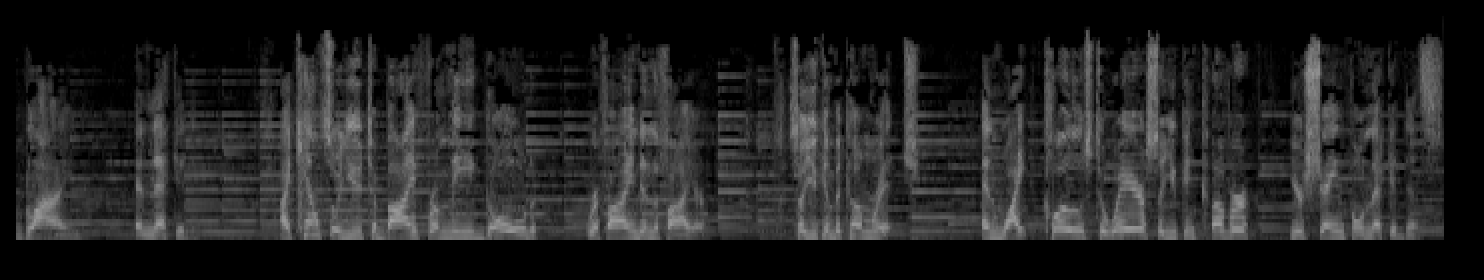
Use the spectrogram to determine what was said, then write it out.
blind, and naked. I counsel you to buy from me gold refined in the fire, so you can become rich, and white clothes to wear so you can cover your shameful nakedness,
